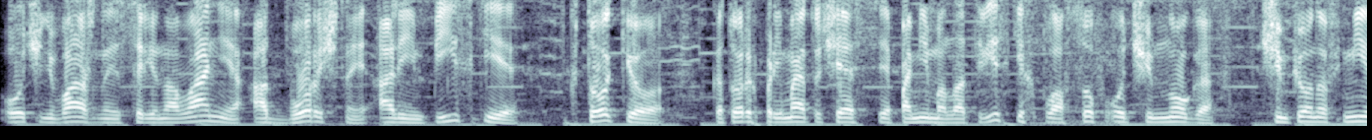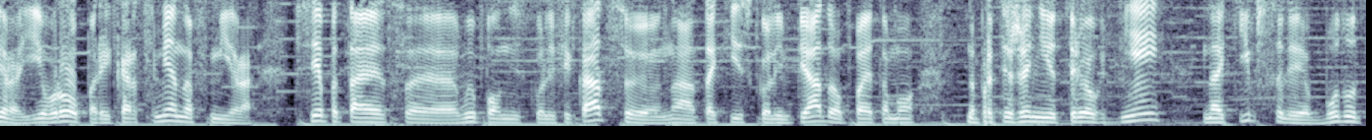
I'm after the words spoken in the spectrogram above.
очень важные соревнования, отборочные, олимпийские, к Токио, в которых принимают участие помимо латвийских пловцов очень много чемпионов мира, Европы, рекордсменов мира. Все пытаются выполнить квалификацию на Токийскую Олимпиаду, поэтому на протяжении трех дней на Кипсале будут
